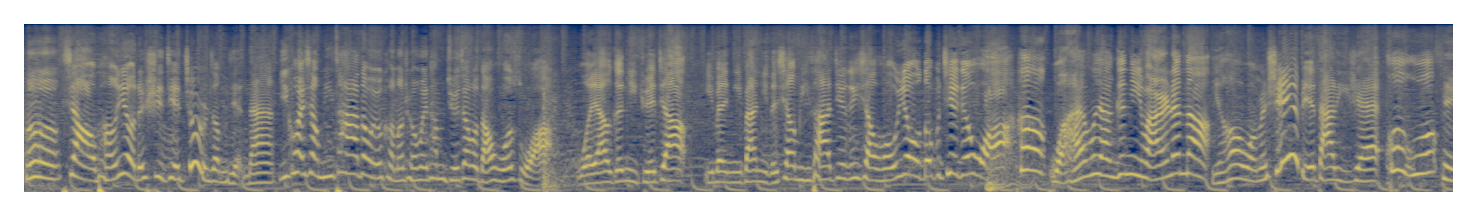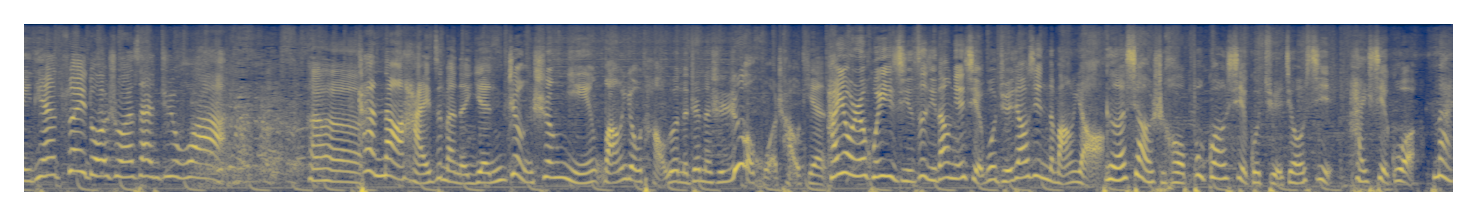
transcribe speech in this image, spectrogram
嗯，小朋友的世界就是这么简单，一块橡皮擦都有可能成为他们绝交的导火索。我要跟你绝交，因为你把你的橡皮擦借给小红柚都不借给我。哼，我还不想跟你玩了呢。以后我们谁也别搭理谁。括弧每天最多说三句话。呵呵，看到孩子们的严正声明，网友讨论的真的是热火朝天。还有人回忆起自己当年写过绝交信的网友，我小时候不光写过绝交信，还写过卖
